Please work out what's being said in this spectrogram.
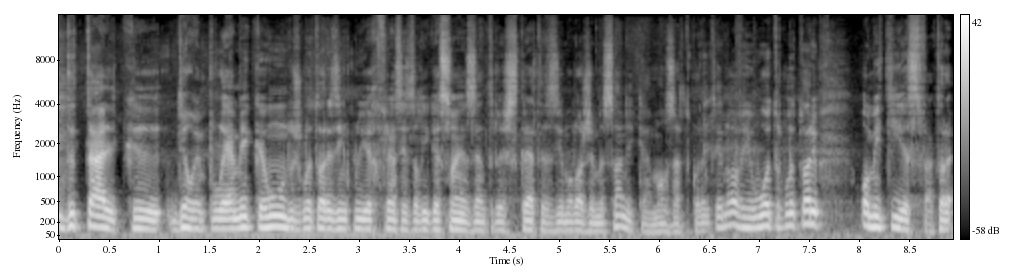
detalhe que deu em polémica. Um dos relatórios incluía referências a ligações entre as secretas e uma loja maçónica, a Mozart 49, e o outro relatório omitia esse facto. Ora,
